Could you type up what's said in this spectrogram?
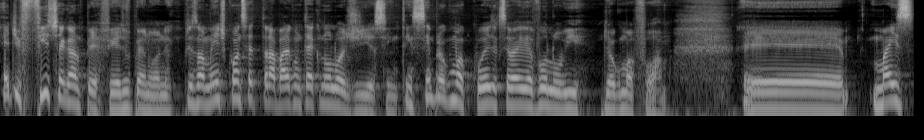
É difícil chegar no perfeito, viu, Penone? Principalmente quando você trabalha com tecnologia, assim. Tem sempre alguma coisa que você vai evoluir de alguma forma. É, mas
